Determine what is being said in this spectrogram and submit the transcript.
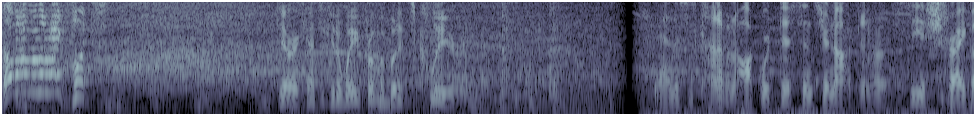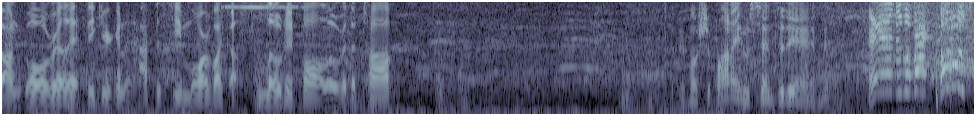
Among on the right foot. Derek has to get away from him, but it's clear. Yeah, and this is kind of an awkward distance. You're not going to see a strike on goal, really. I think you're going to have to see more of like a floated ball over the top. It'll be Moshobane who sends it in. And to the back post!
